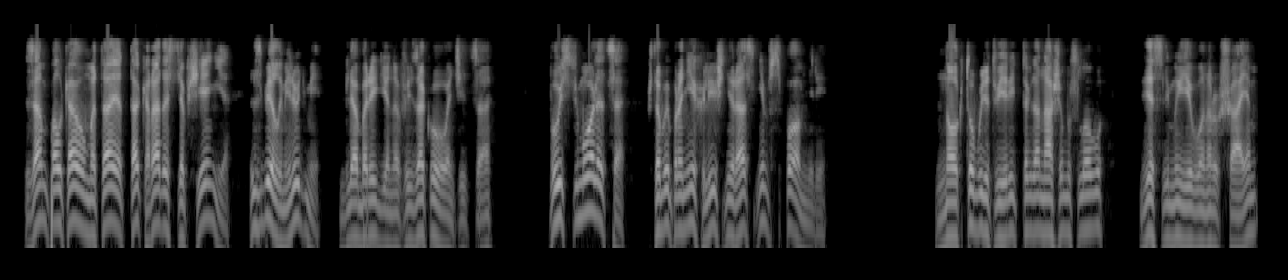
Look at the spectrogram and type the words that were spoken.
замполка умотает, так радость общения с белыми людьми для аборигенов и закончится. Пусть молятся, чтобы про них лишний раз не вспомнили. Но кто будет верить тогда нашему слову, если мы его нарушаем?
